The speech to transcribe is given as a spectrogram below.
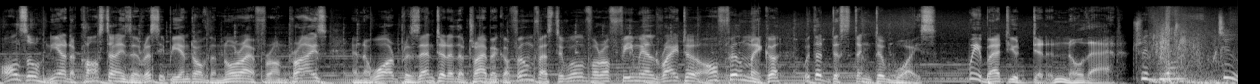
Also, Nia DaCosta is a recipient of the Nora Ephron Prize, an award presented at the Tribeca Film Festival for a female writer or filmmaker with a distinctive voice. We bet you didn't know that. Trivia 2.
